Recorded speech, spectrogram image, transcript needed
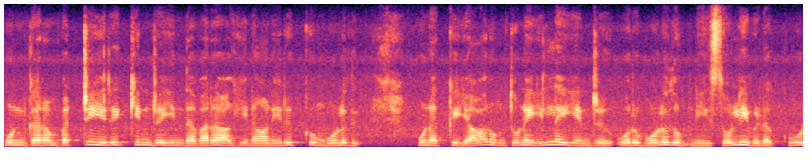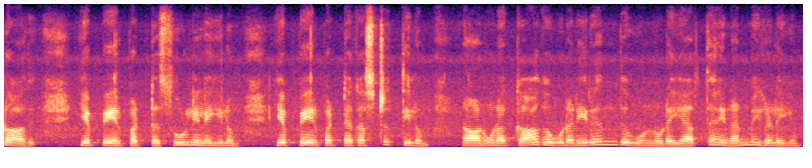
உன் கரம் பற்றி இருக்கின்ற இந்த வராகி நான் இருக்கும் பொழுது உனக்கு யாரும் துணை இல்லை என்று ஒரு பொழுதும் நீ சொல்லிவிடக்கூடாது எப்பேற்பட்ட சூழ்நிலையிலும் எப்பேற்பட்ட கஷ்டத்திலும் நான் உனக்காக உடனிருந்து உன்னுடைய அத்தனை நன்மைகளையும்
